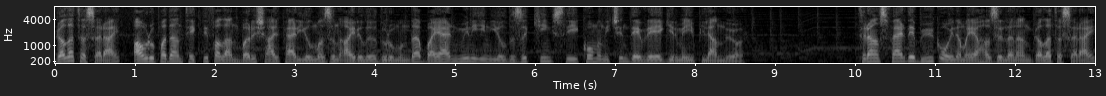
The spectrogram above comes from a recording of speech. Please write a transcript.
Galatasaray, Avrupa'dan teklif alan Barış Alper Yılmaz'ın ayrılığı durumunda Bayern Münih'in yıldızı Kingsley Coman için devreye girmeyi planlıyor. Transferde büyük oynamaya hazırlanan Galatasaray,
